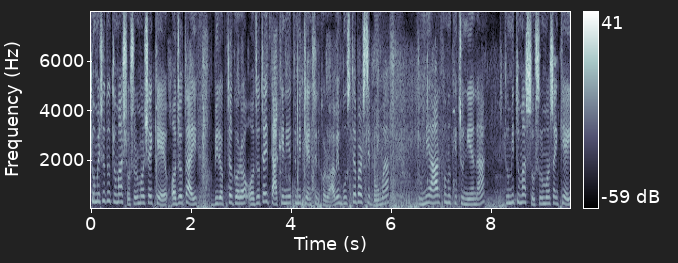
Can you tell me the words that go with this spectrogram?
তুমি শুধু তোমার শ্বশুরমশাইকে অযথাই বিরক্ত করো, অযথাই তাকে নিয়ে তুমি টেনশন করো। আমি বুঝতে পারছি বৌমা, তুমি আর কোনো কিছু নিয়ে না, তুমি তোমার শ্বশুরমশাইকেই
